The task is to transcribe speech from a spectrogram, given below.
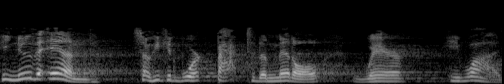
He knew the end, so he could work back to the middle where he was.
